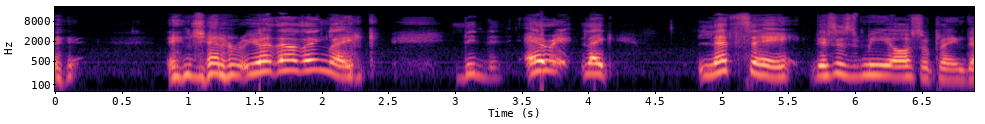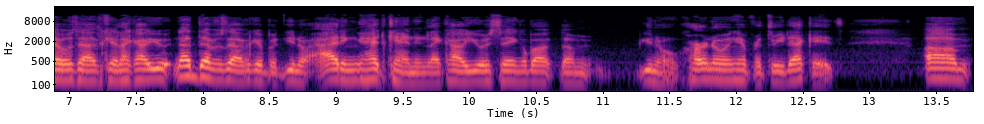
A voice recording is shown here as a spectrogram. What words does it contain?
in general. You know what I'm saying? Like, did Eric like? Let's say this is me also playing devil's advocate, like how you not devil's advocate, but you know, adding headcanon, like how you were saying about them, you know, her knowing him for three decades. Um,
